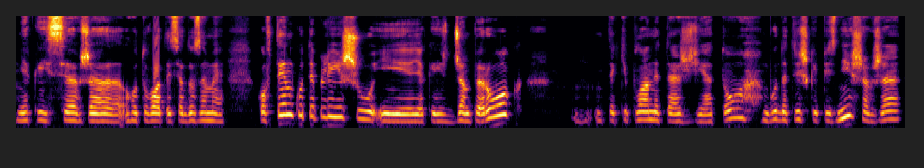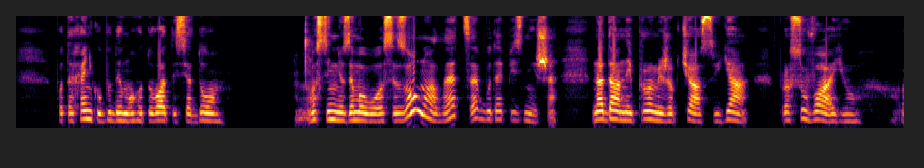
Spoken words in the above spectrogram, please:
якийсь е, вже готуватися до зими ковтинку теплішу і якийсь джемперок. Такі плани теж є. То буде трішки пізніше, вже потихеньку будемо готуватися до осінньо-зимового сезону, але це буде пізніше. На даний проміжок часу я просуваю, е,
